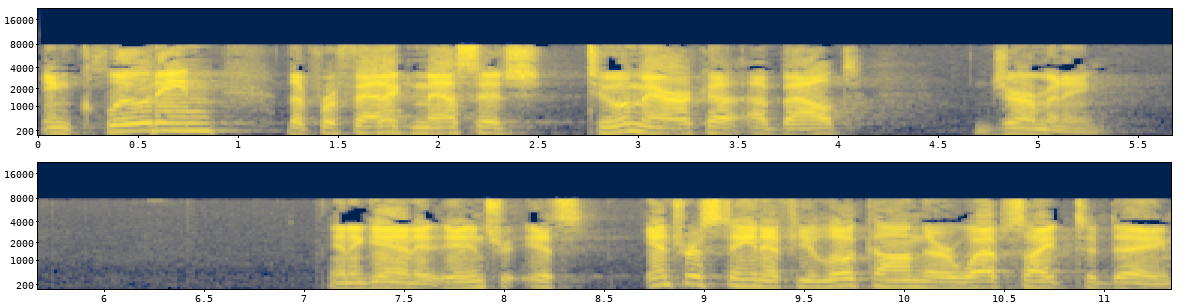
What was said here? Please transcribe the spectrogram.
including the prophetic message to America about Germany. And again, it, it's interesting if you look on their website today,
